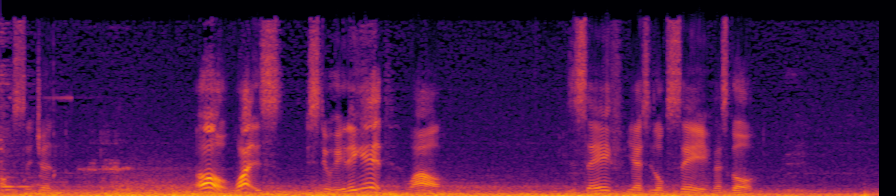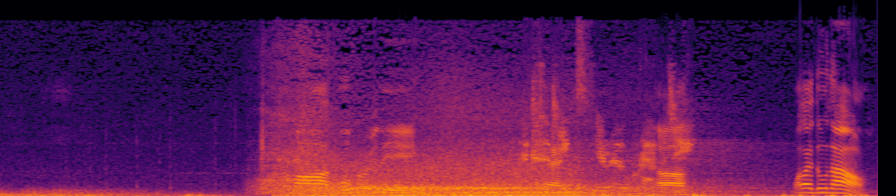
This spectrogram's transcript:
oxygen. Oh, what is is still hitting it? Wow. Is it safe? Yes, it looks safe. Let's go. Come on, move already. Exiting Thanks. zero Uh, gravity. What do I do now?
